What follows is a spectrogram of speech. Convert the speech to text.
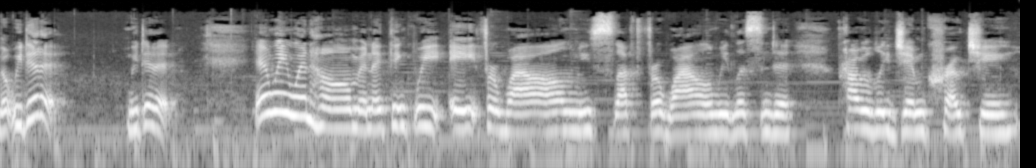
But we did it. We did it. And we went home, and I think we ate for a while, and we slept for a while, and we listened to probably Jim Croce,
